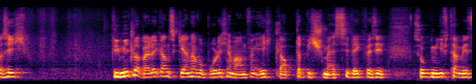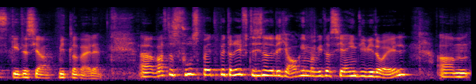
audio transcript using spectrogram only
dass ich die mittlerweile ganz gern habe, obwohl ich am Anfang echt glaubt habe, ich schmeiße sie weg, weil sie so gemieft haben. Jetzt geht es ja mittlerweile. Äh, was das Fußbett betrifft, das ist natürlich auch immer wieder sehr individuell. Ähm,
